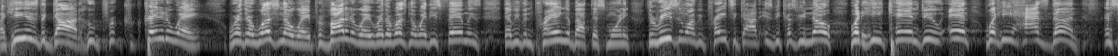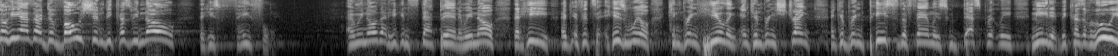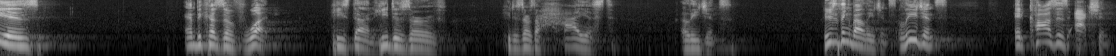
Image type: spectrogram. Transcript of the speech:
Like he is the God who pr- created a way where there was no way, provided a way where there was no way. These families that we've been praying about this morning, the reason why we pray to God is because we know what he can do and what he has done. And so he has our devotion because we know that he's faithful. And we know that he can step in, and we know that he, if it's his will, can bring healing and can bring strength and can bring peace to the families who desperately need it because of who he is and because of what he's done. He deserves he deserves our highest allegiance. Here's the thing about allegiance. Allegiance it causes action.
